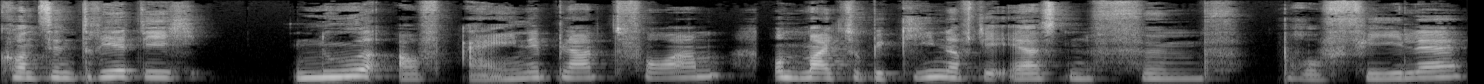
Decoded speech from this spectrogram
konzentrier dich nur auf eine Plattform und mal zu Beginn auf die ersten fünf Profile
